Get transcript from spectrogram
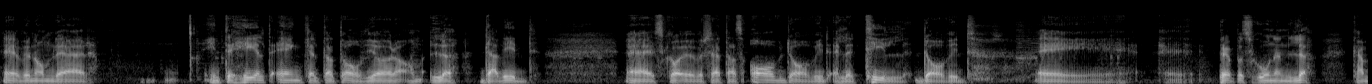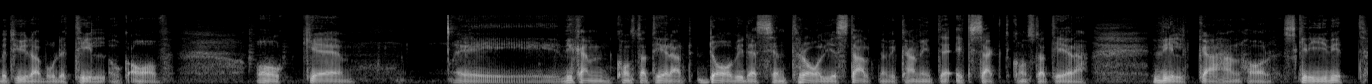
Även om det är inte helt enkelt att avgöra om Le David eh, ska översättas av David eller till David. Eh, eh, prepositionen le kan betyda både till och av. Och eh, Eh, vi kan konstatera att David är centralgestalt, men vi kan inte exakt konstatera vilka han har skrivit.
